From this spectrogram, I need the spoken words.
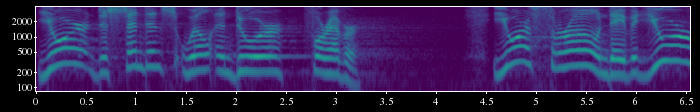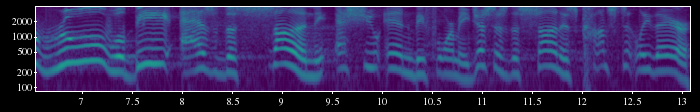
Your descendants will endure forever. Your throne, David, your rule will be as the sun, the S U N before me. Just as the sun is constantly there,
